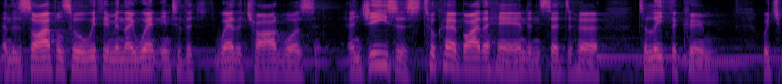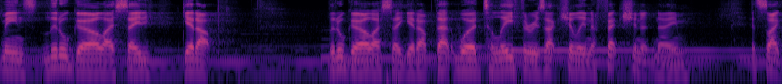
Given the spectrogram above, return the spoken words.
and the disciples who were with him, and they went into the, where the child was. And Jesus took her by the hand and said to her, Talitha cum, which means, little girl, I say, get up. Little girl, I say, get up. That word Talitha is actually an affectionate name. It's like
